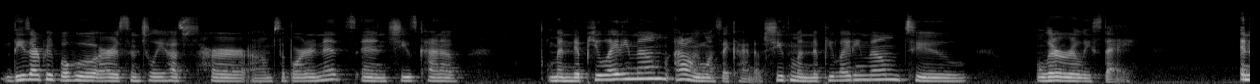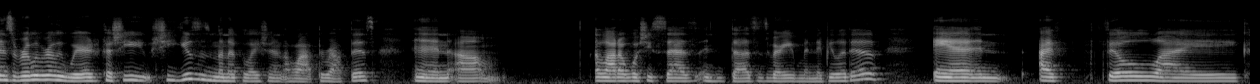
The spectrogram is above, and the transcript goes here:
these are people who are essentially her, her um, subordinates, and she's kind of manipulating them. I don't even want to say kind of. She's manipulating them to literally stay and it's really really weird because she she uses manipulation a lot throughout this. And um a lot of what she says and does is very manipulative. And i feel like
